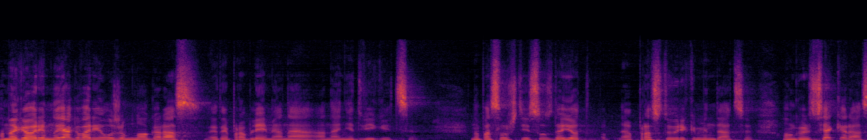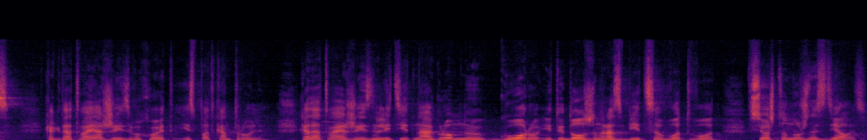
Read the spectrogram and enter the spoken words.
А мы говорим, ну я говорил уже много раз этой проблеме, она, она не двигается. Но послушайте, Иисус дает э, простую рекомендацию. Он говорит, всякий раз, когда твоя жизнь выходит из-под контроля, когда твоя жизнь летит на огромную гору, и ты должен разбиться вот-вот, все, что нужно сделать,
